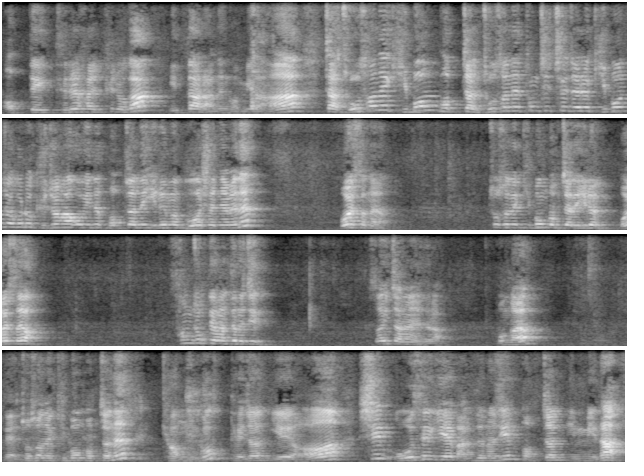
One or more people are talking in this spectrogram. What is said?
업데이트를 할 필요가 있다라는 겁니다. 자, 조선의 기본 법전, 조선의 통치 체제를 기본적으로 규정하고 있는 법전의 이름은 무엇이었냐면은 뭐였었나요? 조선의 기본 법전의 이름 뭐였어요? 성종 때 만들어진 써 있잖아요, 얘들아. 뭔가요? 네, 조선의 기본 법전은 경국 대전 이에요. 15세기에 만들어진 법전입니다.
